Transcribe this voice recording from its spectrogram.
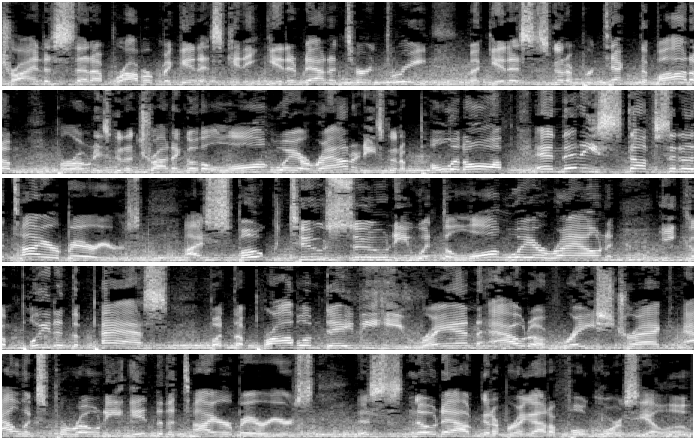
trying to set up Robert McGinnis. Can he get him down in turn three? McGinnis is going to protect the bottom. Peroni's going to try to go the long way around, and he's going to pull it off, and then he stuffs into the tire barriers. I spoke too soon. He went the long way around. He completed the pass, but the problem, Davey, he ran out of racetrack. Alex Peroni into the tire barriers. This is no doubt going to bring out a full course yellow.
